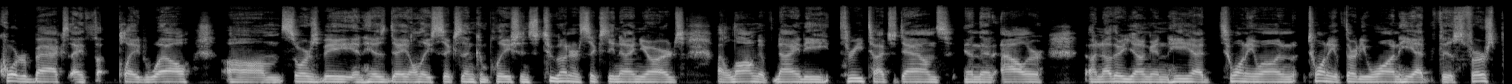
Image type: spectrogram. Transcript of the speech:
quarterbacks, I th- played well. Um, Sorsby in his day, only six incompletions, 269 yards, a long of 90, three touchdowns. And then Allar, another youngin, he had 21, 20 of 31. He had his first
